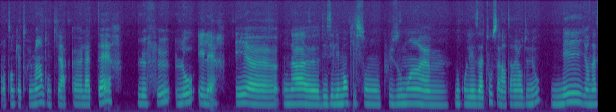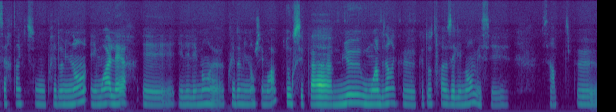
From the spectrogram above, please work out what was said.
en tant qu'être humain. Donc il y a la terre, le feu, l'eau et l'air. Et euh, on a euh, des éléments qui sont plus ou moins... Euh, donc on les a tous à l'intérieur de nous, mais il y en a certains qui sont prédominants. Et moi, l'air est, l'élément prédominant chez moi. Donc c'est pas mieux ou moins bien que, d'autres éléments, mais c'est un petit peu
